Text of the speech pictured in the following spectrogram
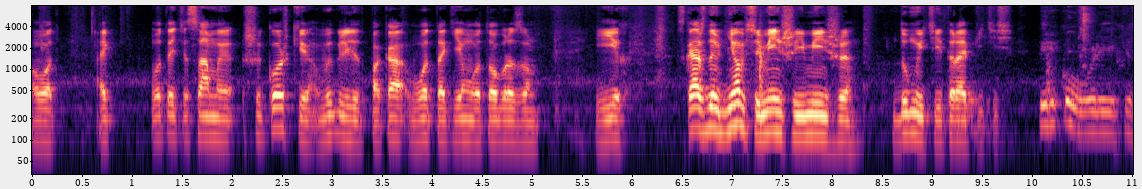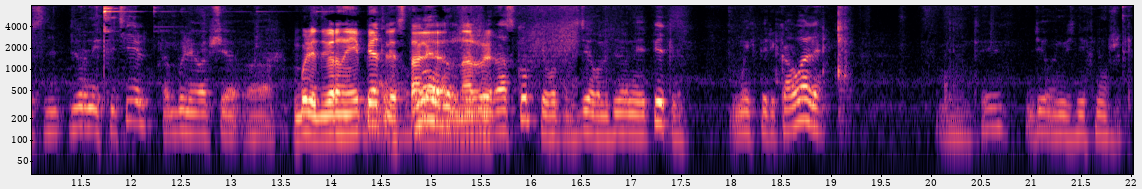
Вот. Вот эти самые шикошки выглядят пока вот таким вот образом. И их с каждым днем все меньше и меньше думайте и торопитесь. Перековывали их из дверных петель, это были вообще... А, были дверные петли, да, стали ножи. раскопки, вот сделали дверные петли, мы их перековали вот, и делаем из них ножики.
